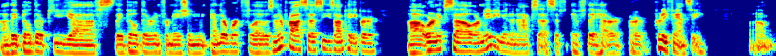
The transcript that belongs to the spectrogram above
Uh, they build their PDFs, they build their information and their workflows and their processes on paper uh, or in Excel or maybe even in Access if, if they are, are pretty fancy. Um,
